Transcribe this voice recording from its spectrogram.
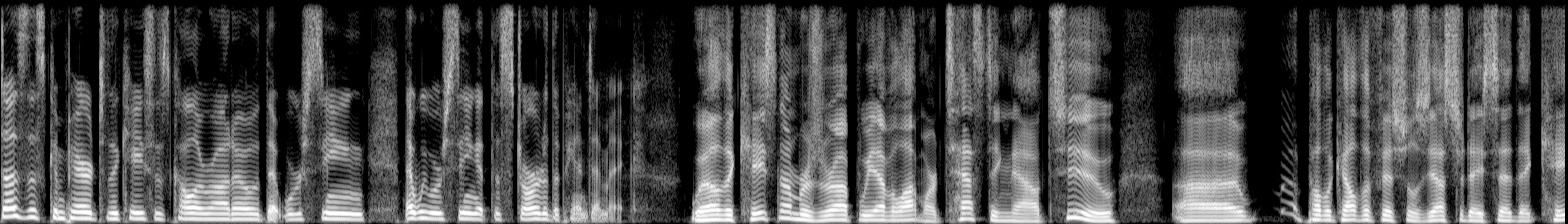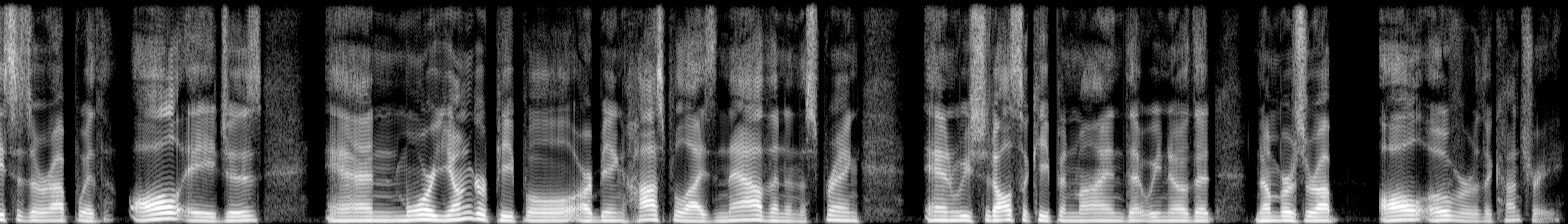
does this compare to the cases Colorado that we're seeing that we were seeing at the start of the pandemic? Well, the case numbers are up. We have a lot more testing now too. Uh, public health officials yesterday said that cases are up with all ages, and more younger people are being hospitalized now than in the spring. And we should also keep in mind that we know that numbers are up all over the country.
